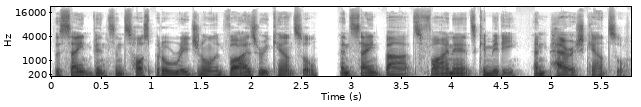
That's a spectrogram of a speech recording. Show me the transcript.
the St Vincent's Hospital Regional Advisory Council, and St Bart's Finance Committee and Parish Council.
